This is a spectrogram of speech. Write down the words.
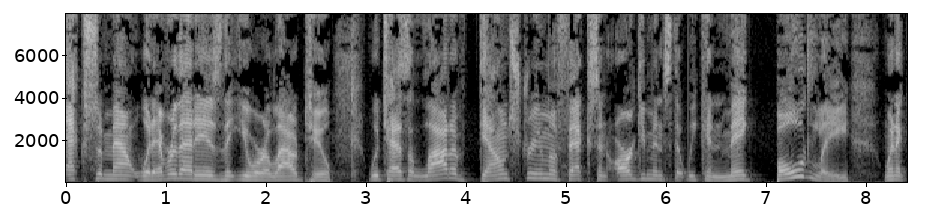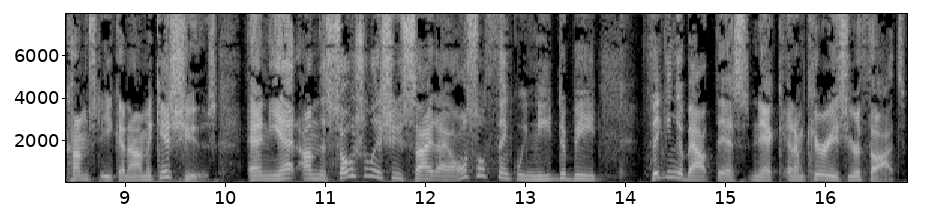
X amount, whatever that is that you were allowed to, which has a lot of downstream effects and arguments that we can make boldly when it comes to economic issues. And yet, on the social issues side, I also think we need to be thinking about this, Nick, and I'm curious your thoughts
